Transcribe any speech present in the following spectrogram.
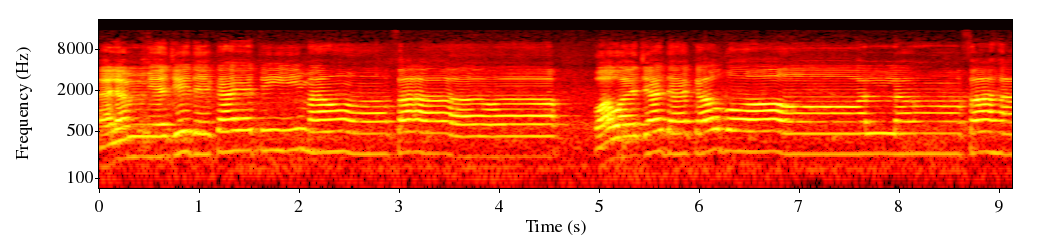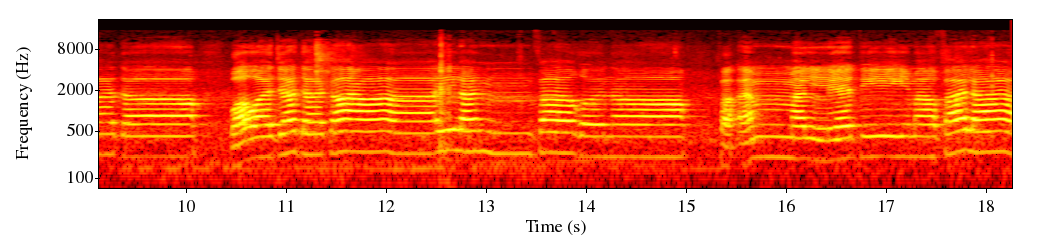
ألم يجدك يتيما فآوى. ووجدك ضالا فهدى ووجدك عائلا فأغنى. فأما اليتيم فلا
